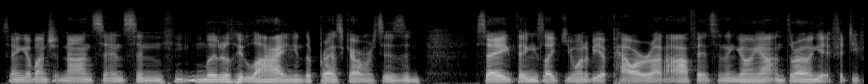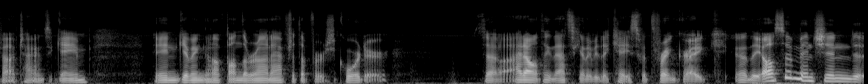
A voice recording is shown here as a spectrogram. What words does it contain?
saying a bunch of nonsense and literally lying in the press conferences and saying things like you want to be a power run offense and then going out and throwing it 55 times a game and giving up on the run after the first quarter. So I don't think that's going to be the case with Frank Reich. Uh, they also mentioned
